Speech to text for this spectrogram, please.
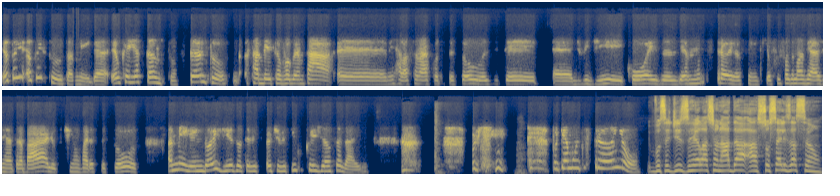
Eu tô, eu tô em surto, amiga. Eu queria tanto, tanto saber se eu vou aguentar é, me relacionar com outras pessoas e ter, é, dividir coisas. E é muito estranho, assim, porque eu fui fazer uma viagem a trabalho, que tinham várias pessoas, Amiga, em dois dias eu, teve, eu tive cinco crises de ansiedade. porque, porque é muito estranho. Você diz relacionada à socialização.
